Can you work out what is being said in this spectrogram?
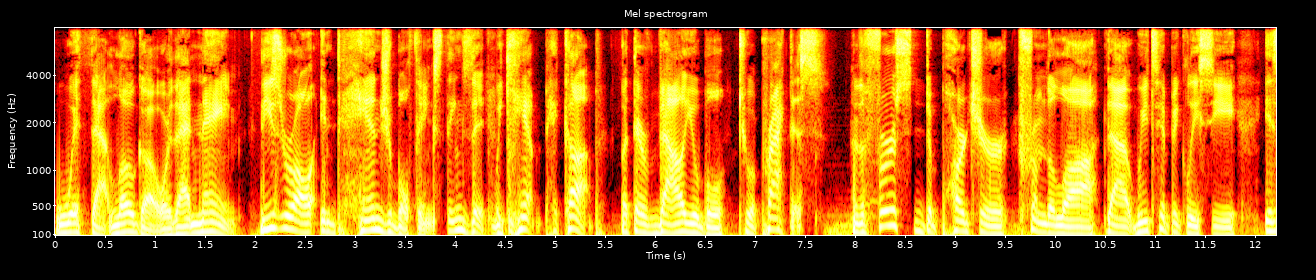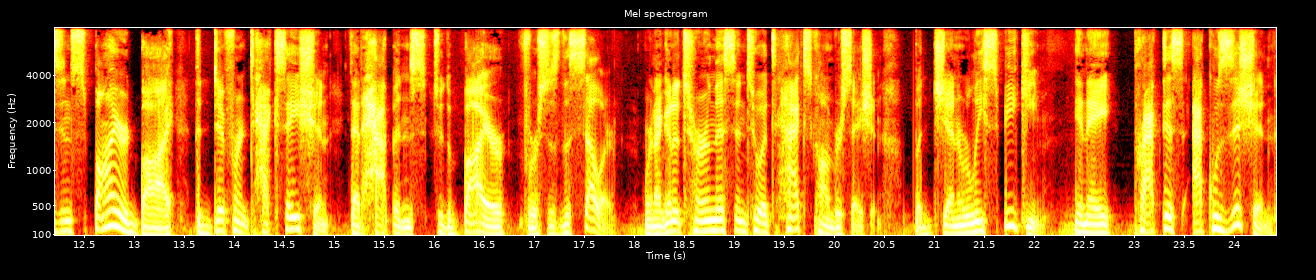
with that logo or that name. These are all intangible things, things that we can't pick up, but they're valuable to a practice. Now, the first departure from the law that we typically see is inspired by the different taxation that happens to the buyer versus the seller. We're not going to turn this into a tax conversation, but generally speaking, in a practice acquisition,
